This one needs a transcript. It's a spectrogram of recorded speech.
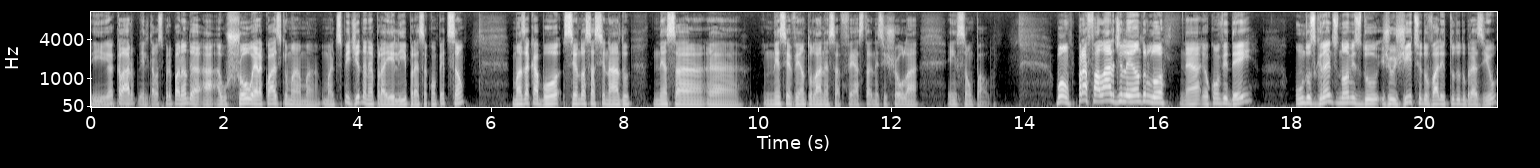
E é claro, ele estava se preparando. A, a, o show era quase que uma, uma, uma despedida né, para ele ir para essa competição, mas acabou sendo assassinado nessa, uh, nesse evento lá, nessa festa, nesse show lá em São Paulo. Bom, para falar de Leandro Lô, né, eu convidei um dos grandes nomes do jiu-jitsu e do Vale Tudo do Brasil,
